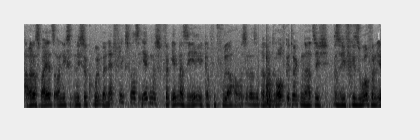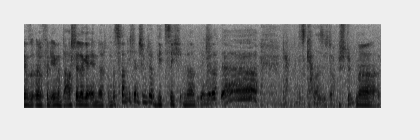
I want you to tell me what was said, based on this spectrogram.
Aber das war jetzt auch nicht, nicht so cool. Bei Netflix war es irgendwas von irgendeiner Serie, ich glaube von Fuller House oder so. Da hat man drauf gedrückt und dann hat sich so die Frisur von, irgend, äh, von irgendeinem Darsteller geändert. Und das fand ich dann schon wieder witzig. Und da habe ich dann gedacht, ah, das kann man sich doch bestimmt mal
